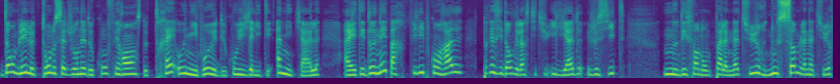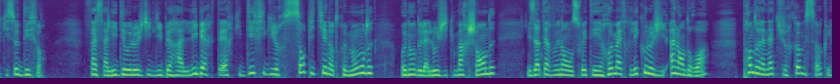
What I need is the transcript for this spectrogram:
d'emblée, le ton de cette journée de conférence de très haut niveau et de convivialité amicale a été donné par Philippe Conrad, président de l'Institut Iliade. Je cite Nous ne défendons pas la nature, nous sommes la nature qui se défend. Face à l'idéologie libérale libertaire qui défigure sans pitié notre monde, au nom de la logique marchande, les intervenants ont souhaité remettre l'écologie à l'endroit, prendre la nature comme socle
